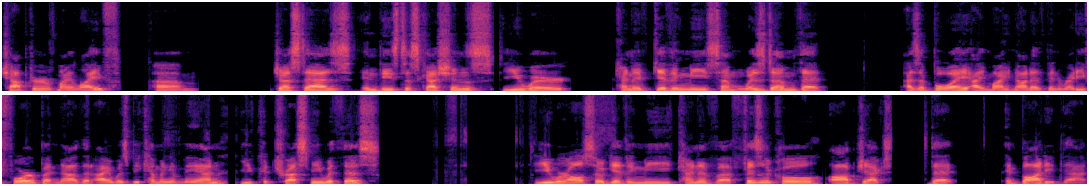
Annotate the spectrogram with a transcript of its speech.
chapter of my life. Um, just as in these discussions, you were kind of giving me some wisdom that as a boy I might not have been ready for, but now that I was becoming a man, you could trust me with this. You were also giving me kind of a physical object that embodied that.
